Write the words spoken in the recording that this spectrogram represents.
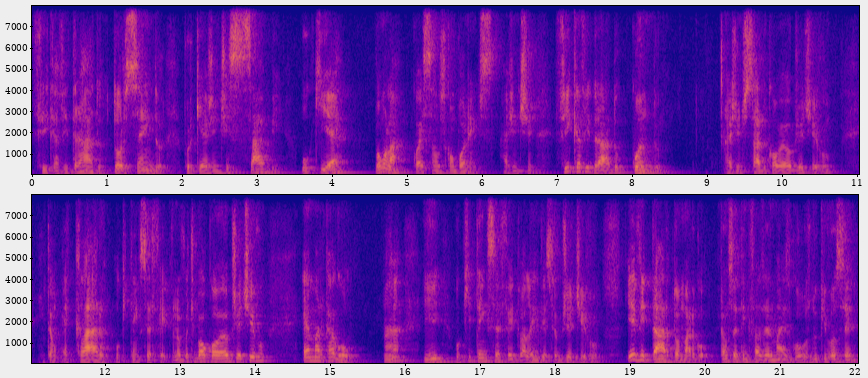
fica vidrado, torcendo, porque a gente sabe o que é. Vamos lá, quais são os componentes? A gente fica vidrado quando a gente sabe qual é o objetivo então, é claro o que tem que ser feito. No futebol, qual é o objetivo? É marcar gol. Né? E o que tem que ser feito além desse objetivo? Evitar tomar gol. Então, você tem que fazer mais gols do que você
